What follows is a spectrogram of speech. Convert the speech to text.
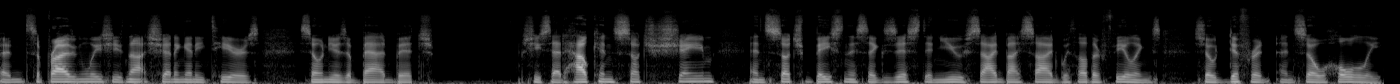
And surprisingly, she's not shedding any tears. Sonia's a bad bitch. She said, How can such shame and such baseness exist in you side by side with other feelings, so different and so holy?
